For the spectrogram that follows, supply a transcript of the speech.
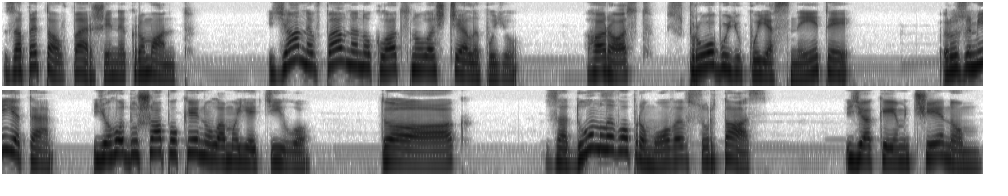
запитав перший некромант. Я невпевнено клацнула щелепою. Гаразд, спробую пояснити. Розумієте, його душа покинула моє тіло. Так, задумливо промовив Суртас. Яким чином?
